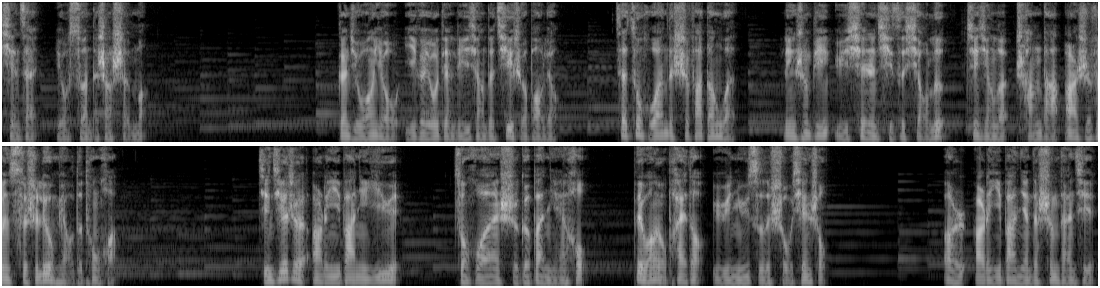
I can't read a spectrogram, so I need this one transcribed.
现在又算得上什么？根据网友一个有点理想的记者爆料，在纵火案的事发当晚，林生斌与现任妻子小乐进行了长达二十分四十六秒的通话。紧接着，二零一八年一月，纵火案时隔半年后，被网友拍到与女子手牵手。而二零一八年的圣诞节，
